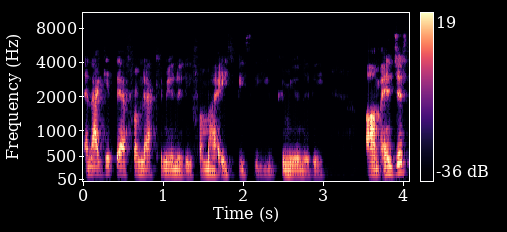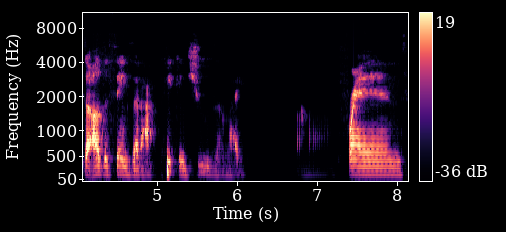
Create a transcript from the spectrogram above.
And I get that from that community, from my HBCU community. Um, and just the other things that I pick and choose in life. Uh, friends,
